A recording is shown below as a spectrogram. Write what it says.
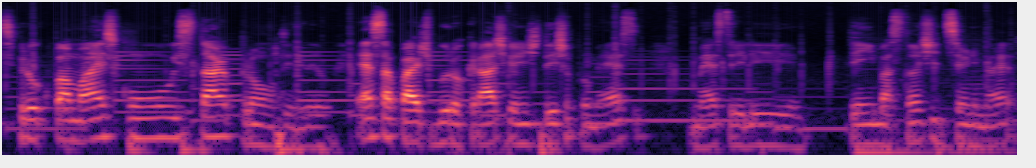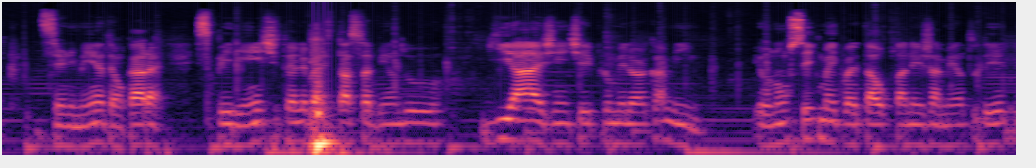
se preocupar mais com o estar pronto, entendeu? Essa parte burocrática a gente deixa pro mestre. O mestre ele tem bastante discernimento, discernimento, é um cara experiente, então ele vai estar sabendo guiar a gente aí para o melhor caminho. Eu não sei como é que vai estar o planejamento dele,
